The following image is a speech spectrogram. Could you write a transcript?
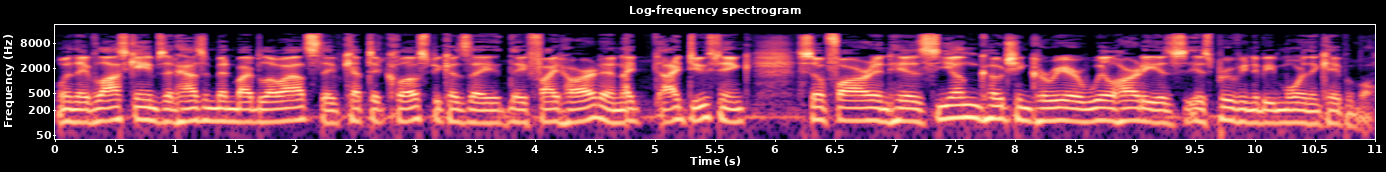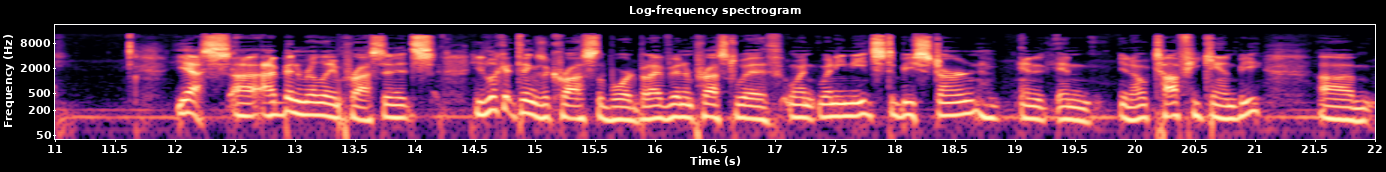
when they've lost games, it hasn't been by blowouts. They've kept it close because they, they fight hard. And I, I do think so far in his young coaching career, Will Hardy is, is proving to be more than capable. Yes, uh, I've been really impressed, and it's you look at things across the board, but I've been impressed with when when he needs to be stern and and you know tough, he can be. Um,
